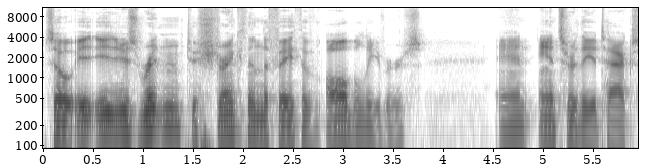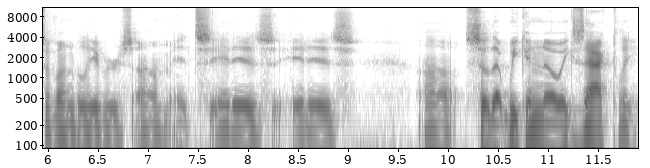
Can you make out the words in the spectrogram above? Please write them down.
So it, it is written to strengthen the faith of all believers and answer the attacks of unbelievers. Um, it's it is it is uh, so that we can know exactly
